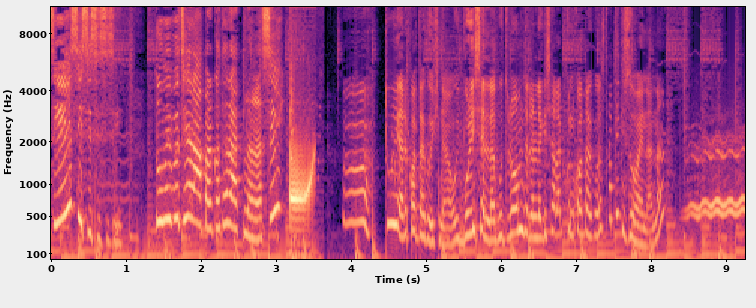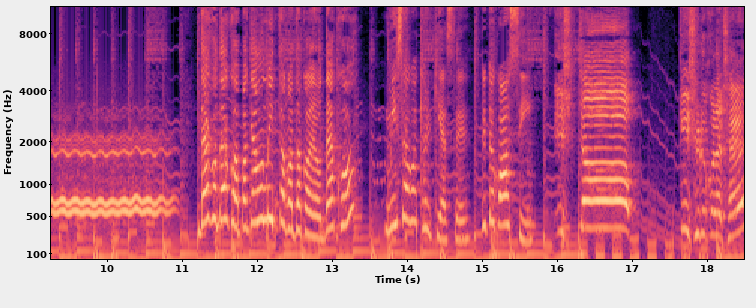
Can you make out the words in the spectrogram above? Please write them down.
সি সি সি সি সি। তুমি বুঝি আর আপার কথা রাখলা না সি? তুই আর কথা কইস না ওই বরিশাল লাগুত রমজানের লাগে সারাক্ষণ কথা কইস তাতে কিছু হয় না না? দেখো দেখো আপা কেমন মিথ্যা কথা কয় ও, দেখো। মিশা কথার কি আছে? তুই তো কসি। স্টপ! কি শুরু করেছেন?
